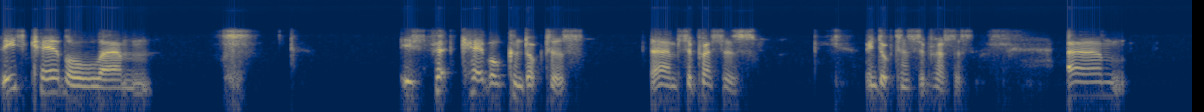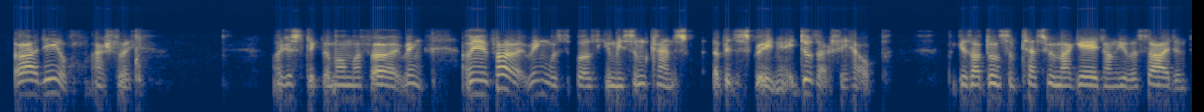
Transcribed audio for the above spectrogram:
these cable, um, these cable conductors, um, suppressors, inductance suppressors, um, are ideal actually. I just stick them on my ferrite ring. I mean, ferrite ring was supposed to give me some kind of a bit of screening. It does actually help because I've done some tests with my gauge on the other side, and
